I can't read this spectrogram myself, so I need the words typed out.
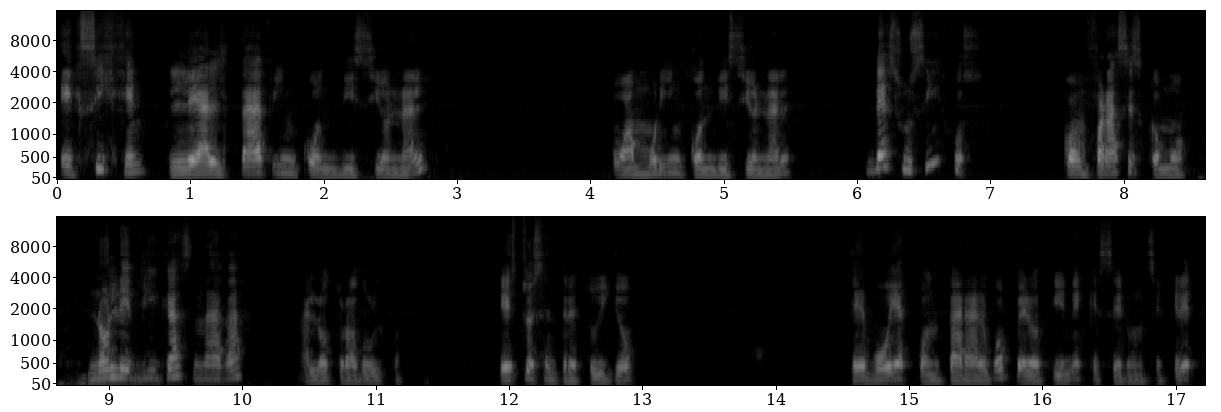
Exigen lealtad incondicional o amor incondicional de sus hijos, con frases como no le digas nada al otro adulto. Esto es entre tú y yo. Te voy a contar algo, pero tiene que ser un secreto.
